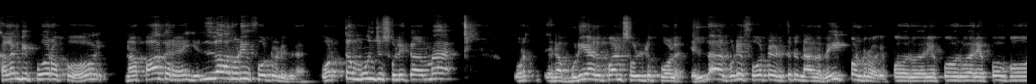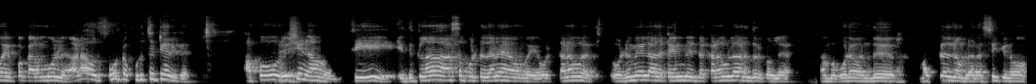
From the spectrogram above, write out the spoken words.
கிளம்பி போறப்போ நான் பாக்குறேன் எல்லாரோடையும் போட்டோ எடுக்கிறார். ஒருத்த மூஞ்சி சொல்லிக்காம ஒருத்த நான் முடியாதுப்பான்னு சொல்லிட்டு போல. எல்லாரு கூட போட்டோ எடுத்துட்டு நாங்க வெயிட் பண்றோம். எப்போ வருவார் எப்போ வருவார் எப்போ போவோம் எப்போ கிளம்புன்னு ஆனா அவர் போட்டோ கொடுத்துட்டே இருக்கு அப்போ ஒரு விஷயம் நான் சி இதுக்கெல்லாம் ஆசைப்பட்டு தானே அவங்க கனவு ஒண்ணுமே இல்லாத டைம்ல இந்த கனவுலாம் இருந்திருக்கும்ல. நம்ம கூட வந்து மக்கள் நம்மள ரசிக்கணும்.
